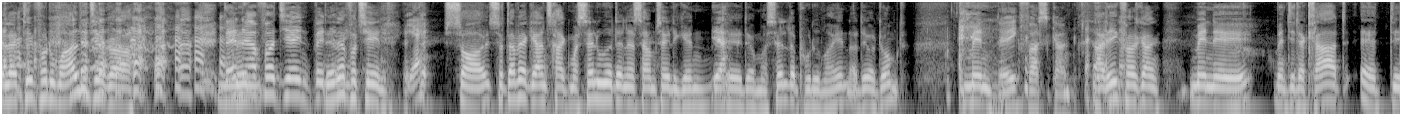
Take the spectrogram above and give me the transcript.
Eller det får du mig aldrig til at gøre. Den er fortjent, Benjamin. Den er fortjent. Ja. Så, så der vil jeg gerne trække mig selv ud af den her samtale igen. Ja. Øh, Det var mig selv, der puttede mig ind, og det var dumt. Men, Det er ikke første gang. nej, det er ikke første gang. Men, øh, men det er da klart, at øh,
